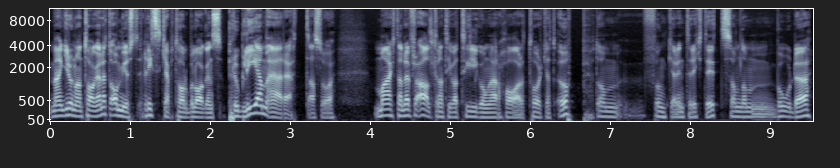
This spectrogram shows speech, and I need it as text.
Men grundantagandet om just riskkapitalbolagens problem är rätt. Alltså marknader för alternativa tillgångar har torkat upp. De funkar inte riktigt som de borde.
